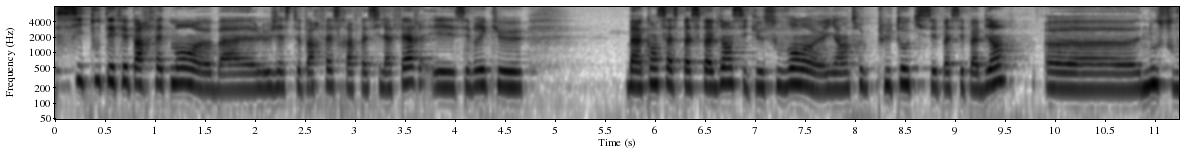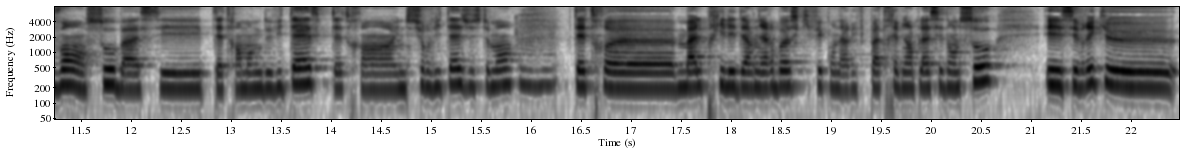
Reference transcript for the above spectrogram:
si tout est fait parfaitement, euh, bah, le geste parfait sera facile à faire. Et c'est vrai que bah, quand ça se passe pas bien, c'est que souvent euh, il y a un truc plutôt qui s'est passé pas bien. Euh, nous, souvent en saut, bah, c'est peut-être un manque de vitesse, peut-être une survitesse justement, mhm. peut-être mal pris les dernières bosses qui fait qu'on n'arrive pas très bien placé dans le saut. Et c'est vrai que,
